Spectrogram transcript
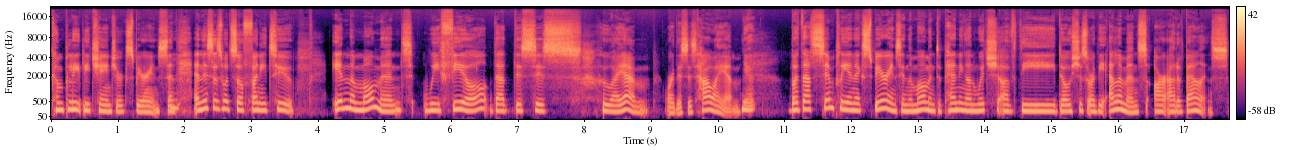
completely change your experience. And mm-hmm. and this is what's so funny too. In the moment, we feel that this is who I am or this is how I am. Yeah. But that's simply an experience in the moment, depending on which of the doshas or the elements are out of balance.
